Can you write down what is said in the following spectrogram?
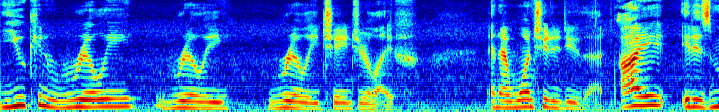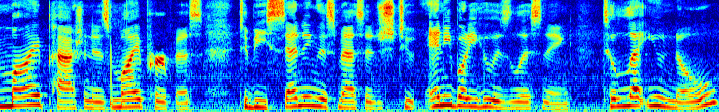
you can really really really change your life. And I want you to do that. I it is my passion, it is my purpose to be sending this message to anybody who is listening to let you know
